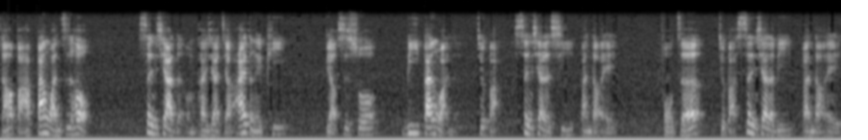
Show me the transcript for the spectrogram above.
然后把它搬完之后，剩下的我们看一下，只要 i 等于 p，表示说 B 搬完了，就把剩下的 C 搬到 A，否则就把剩下的 B 搬到 A。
